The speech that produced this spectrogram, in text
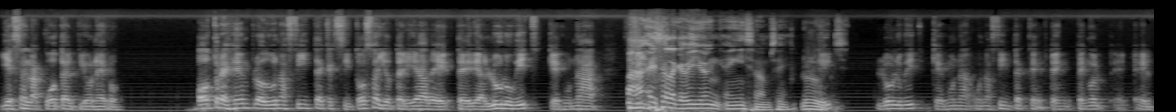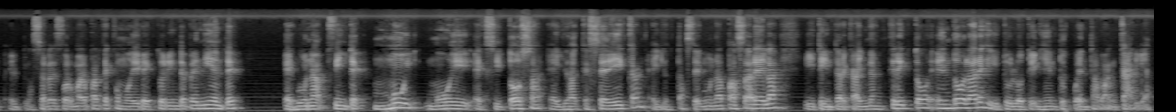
y esa es la cuota del pionero. Otro ejemplo de una fintech exitosa, yo te diría, de, te diría Lulubit, que es una... Ah, esa es la que vi yo en, en Instagram, sí, Lulubit. Sí, Lulubit, que es una, una fintech que tengo el, el, el, placer de formar parte como director independiente. Es una fintech muy, muy exitosa. Ellos a qué se dedican? Ellos te hacen una pasarela y te intercambian cripto en dólares y tú lo tienes en tu cuenta bancaria.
